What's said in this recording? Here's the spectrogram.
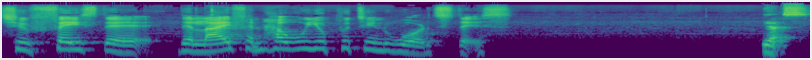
to face the, the life and how will you put in words this? Yes.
